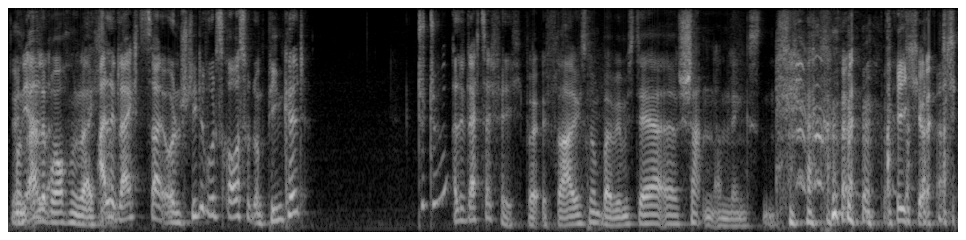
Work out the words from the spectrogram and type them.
Wenn Und die alle brauchen gleich Alle gleichzeitig, oder ein Schniedewurz rausholt und pinkelt. Alle gleichzeitig fertig. Die Frage ist nur, bei wem ist der äh, Schatten am längsten? Eichhörnchen.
